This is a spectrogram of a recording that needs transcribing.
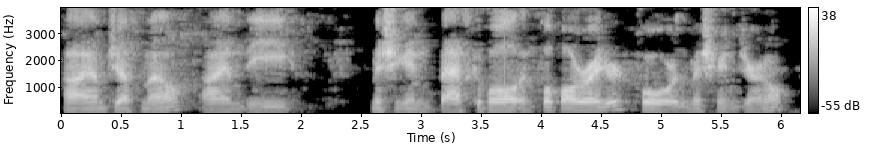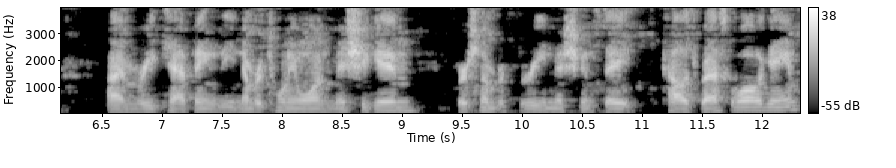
Hi, I'm Geoff Mehl. I am the Michigan basketball and football writer for the Michigan Journal. I'm recapping the number 21 Michigan versus number 3 Michigan State college basketball game.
